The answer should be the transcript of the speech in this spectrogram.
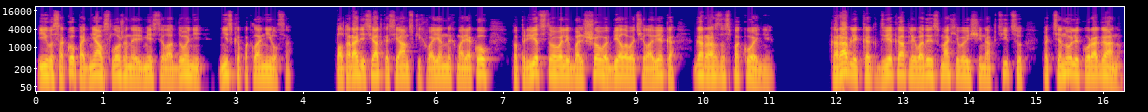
и, высоко подняв сложенные вместе ладони, низко поклонился. Полтора десятка сиамских военных моряков поприветствовали большого белого человека гораздо спокойнее. Кораблик, как две капли воды, смахивающие на птицу, подтянули к урагану,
